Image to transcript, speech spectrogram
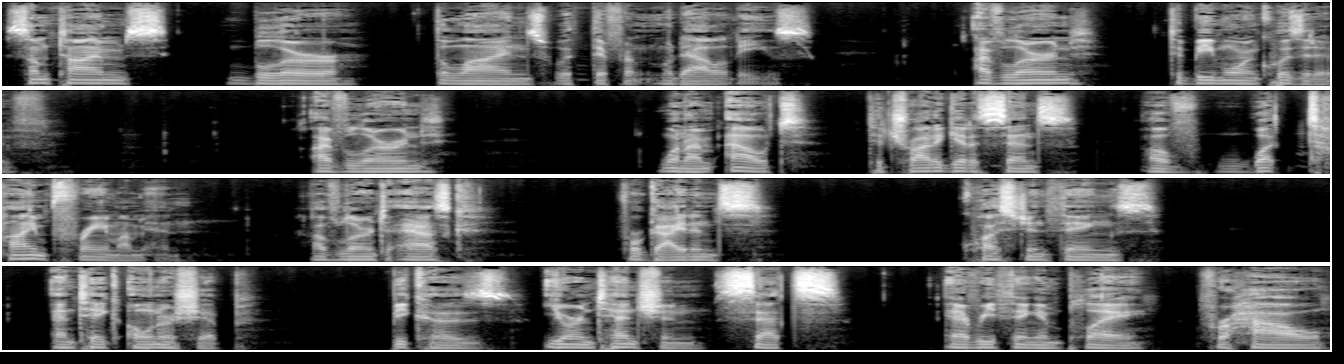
sometimes blur the lines with different modalities. I've learned to be more inquisitive. I've learned when I'm out to try to get a sense of what time frame I'm in. I've learned to ask for guidance, question things, and take ownership because your intention sets everything in play for how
